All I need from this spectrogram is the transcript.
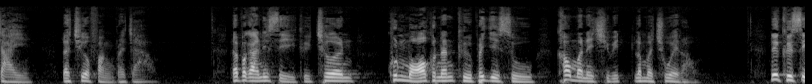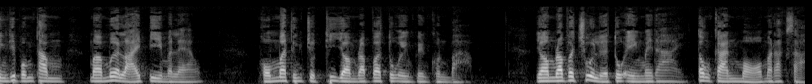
ใจและเชื่อฟังพระเจ้า และประการที่สี่คือเชิญคุณหมอคนนั้นคือพระเยซูเข้ามาในชีวิตแล้วมาช่วยเรา นี่คือสิ่งที่ผมทำมาเมื่อหลายปีมาแล้ว ผมมาถึงจุดที่ยอมรับว่าตัวเองเป็นคนบาป ยอมรับว่าช่วยเหลือตัวเองไม่ได้ ต้องการหมอมารักษา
